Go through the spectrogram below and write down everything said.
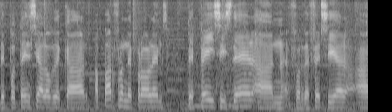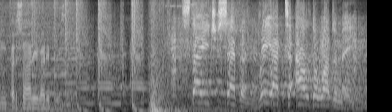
the potential of the car. Apart from the problems, the pace is there, and for the first year, I'm personally very pleased. Stage 7, Riyadh to Al Dawadami.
